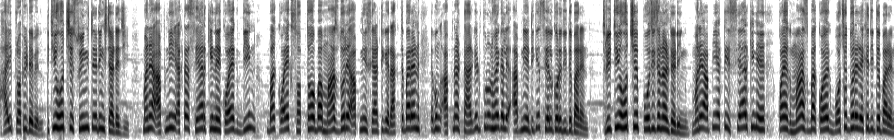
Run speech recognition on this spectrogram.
হাই প্রফিটেবল দ্বিতীয় হচ্ছে সুইং ট্রেডিং স্ট্র্যাটেজি মানে আপনি একটা শেয়ার কিনে কয়েক দিন বা কয়েক সপ্তাহ বা মাস ধরে আপনি শেয়ারটিকে রাখতে পারেন এবং আপনার টার্গেট পূরণ হয়ে গেলে আপনি এটিকে সেল করে দিতে পারেন। তৃতীয় হচ্ছে পজিশনাল ট্রেডিং মানে আপনি একটি শেয়ার কিনে কয়েক মাস বা কয়েক বছর ধরে রেখে দিতে পারেন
